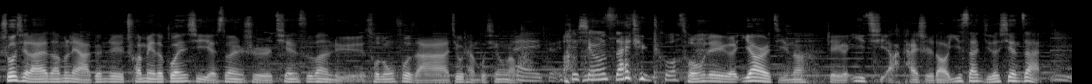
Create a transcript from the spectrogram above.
说起来，咱们俩跟这传媒的关系也算是千丝万缕、错综复杂、纠缠不清了吧？哎，对，这形容词还挺多。从这个一二级呢，这个一起啊开始到一三级的现在，嗯，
